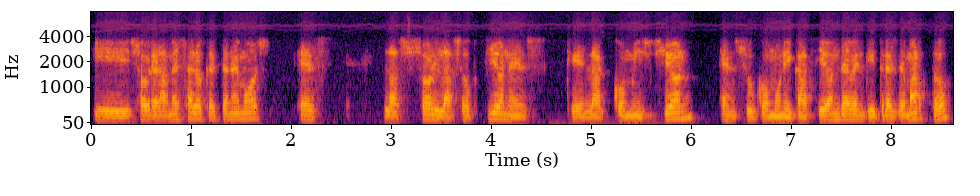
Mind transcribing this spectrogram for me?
y sobre la mesa lo que tenemos es las, son las opciones que la Comisión en su comunicación de 23 de marzo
